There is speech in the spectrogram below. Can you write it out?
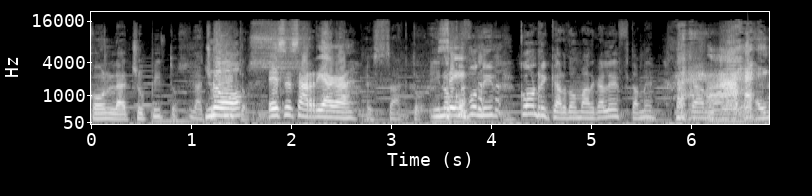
con la Chupitos. la No, Chupitos. ese es Arriaga. Exacto. Y no Sí. confundir con Ricardo Margalef también. Ay,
